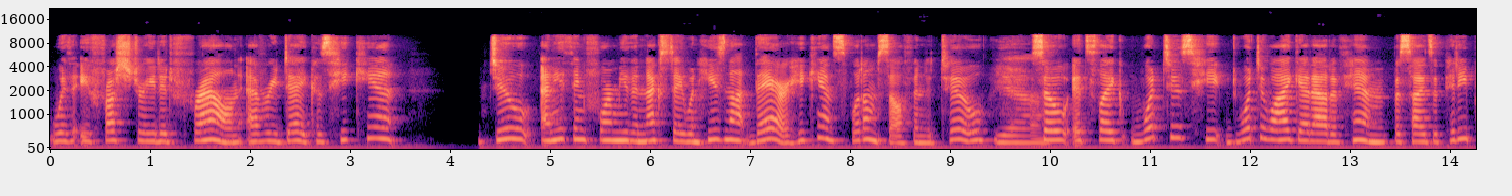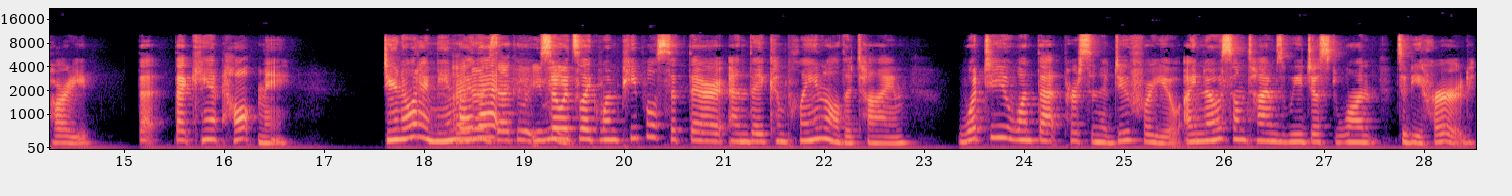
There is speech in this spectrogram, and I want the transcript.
with a frustrated frown every day cuz he can't do anything for me the next day when he's not there. He can't split himself into two. yeah So it's like, what does he? What do I get out of him besides a pity party? That that can't help me. Do you know what I mean by i know that? exactly what you mean So it's like when people sit there and they complain all the time. What do you want that person to do for you? I know sometimes we just want to be heard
